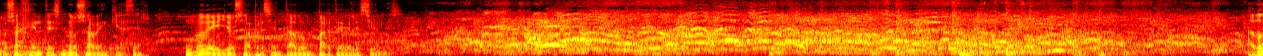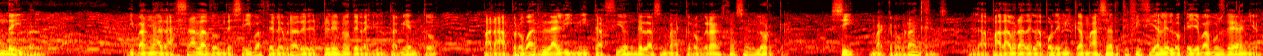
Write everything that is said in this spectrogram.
Los agentes no saben qué hacer. Uno de ellos ha presentado un parte de lesiones. ¿A dónde iban? Iban a la sala donde se iba a celebrar el pleno del ayuntamiento para aprobar la limitación de las macrogranjas en Lorca. Sí, macrogranjas, la palabra de la polémica más artificial en lo que llevamos de año.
